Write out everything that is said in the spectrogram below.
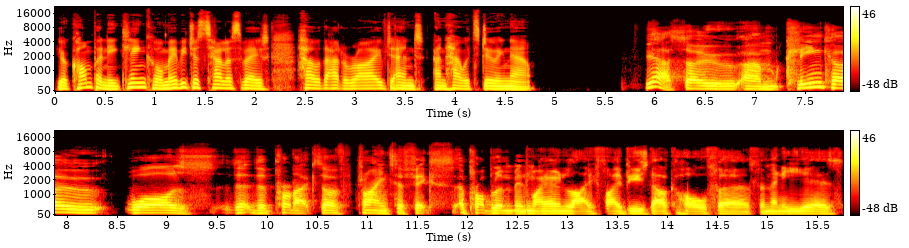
your company, Cleanco. Maybe just tell us about how that arrived and and how it's doing now. Yeah, so um, Cleanco was the, the product of trying to fix a problem in my own life. I abused alcohol for, for many years.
